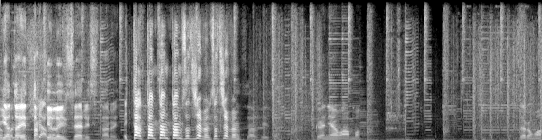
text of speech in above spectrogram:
Ja daję takie lasery, stary. Ej, tam, tam, tam, tam, za drzewem, za drzewem. Widzę. Nie mam ammo. Zero ma.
